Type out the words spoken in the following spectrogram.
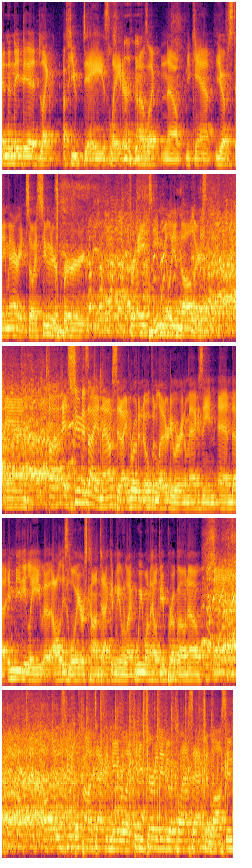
And then they did like a few days later, and I was like, no, you can't. You have to stay married. So I sued her for for eighteen million dollars, and as soon as I announced it, I wrote an open letter to her in a magazine, and uh, immediately uh, all these lawyers contacted me and were like, "We want to help you pro bono." And all these people contacted me and were like, "Can you turn it into a class action lawsuit?"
